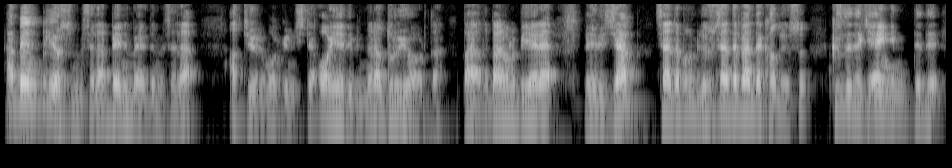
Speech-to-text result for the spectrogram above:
Ha ben biliyorsun mesela benim evde mesela atıyorum o gün işte 17 bin lira duruyor orada. Bayağı da ben onu bir yere vereceğim. Sen de bunu biliyorsun. Sen de bende kalıyorsun. Kız dedi ki Engin dedi.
